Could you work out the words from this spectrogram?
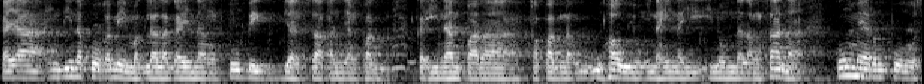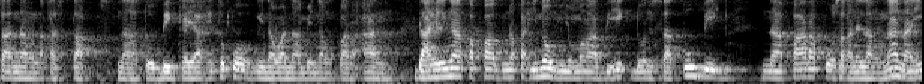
Kaya hindi na po kami maglalagay ng tubig diyan sa kanyang pagkainan para kapag nauuhaw yung inahin na iinom na lang sana kung meron po sanang nakastocks na tubig. Kaya ito po ginawa namin ng paraan. Dahil nga kapag nakainom yung mga biik doon sa tubig na para po sa kanilang nanay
